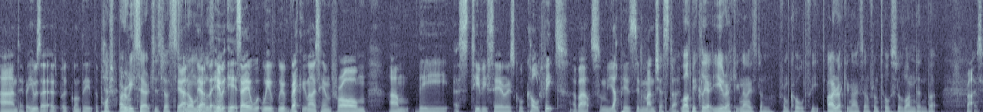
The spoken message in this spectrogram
and but he was a, a, a, one of the the posh. Our research is just phenomenal. Yeah, he, he, so we've we've recognised him from um, the TV series called Cold Feet about some yuppies in Manchester. Well, to be clear, you recognised them from Cold Feet. I recognised them from Toast of London, but Right,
